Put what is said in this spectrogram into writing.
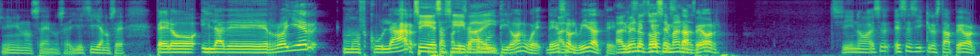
Sí, no sé, no sé. Y sí, ya no sé. Pero, y la de Roger, muscular. Sí, esa sí va como un tirón, güey. De eso Al- olvídate. al Ese menos creo dos que semanas, Está ¿no? peor. Sí, no, ese, ese sí creo que está peor.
